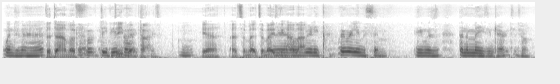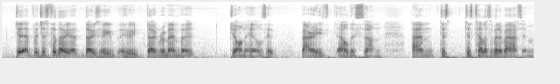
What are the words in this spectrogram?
Wind in Hair. the dam of, Dam of Deep Impact. Yeah, it's, ama- it's amazing yeah, how that. we really, we really miss him. He was an amazing character, John. Ju- but just for those, those who, who don't remember John Hills, it- Barry's eldest son, um, just just tell us a bit about him.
